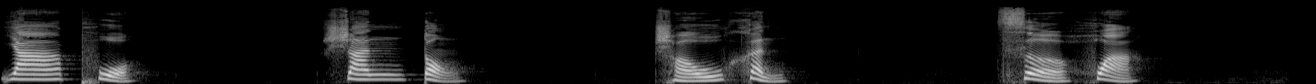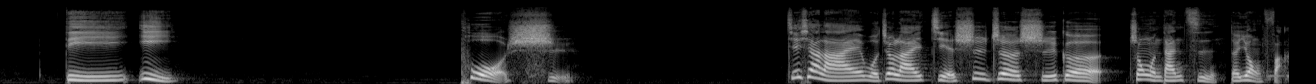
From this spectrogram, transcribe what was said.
压迫、煽动、仇恨。策划、敌意、迫使。接下来，我就来解释这十个中文单词的用法。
